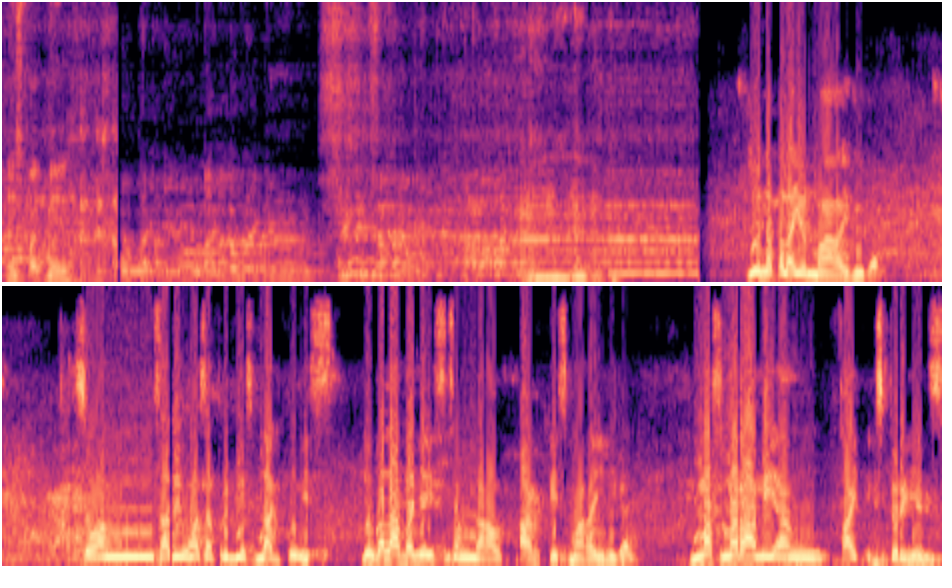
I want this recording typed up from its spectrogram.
Next fight, man. Yun na pala yun mga kaibigan. So ang sabi ko nga sa previous vlog ko is yung kalaban niya is isang knockout artist mga kaibigan. Mas marami ang fight experience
